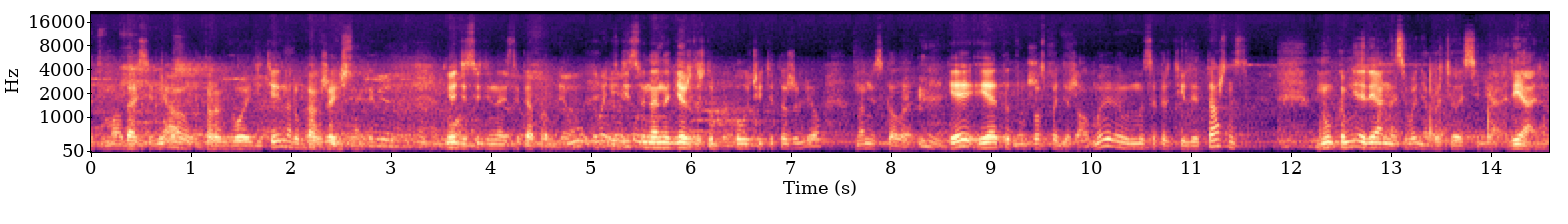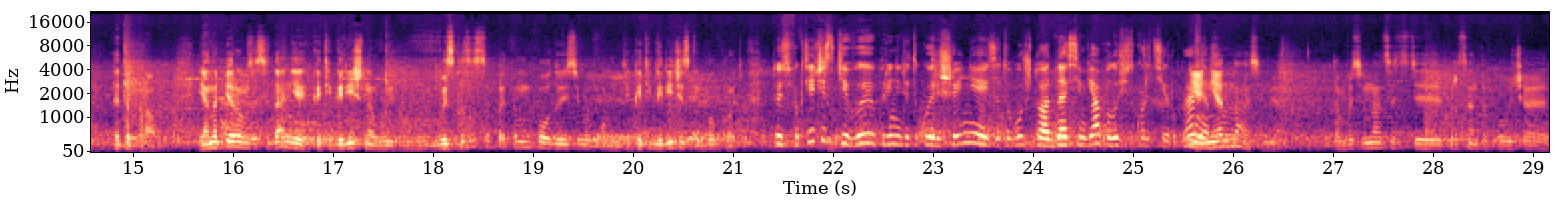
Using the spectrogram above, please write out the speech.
это молодая семья, у которых двое детей на руках, женщина. У нее действительно есть такая проблема. Единственная надежда, чтобы получить это жилье, она мне сказала. Я, я этот вопрос поддержал. Мы, мы сократили этажность. Ну, ко мне реально сегодня обратилась семья. Реально. Это правда. Я на первом заседании категорично вы, высказался по этому поводу, если вы помните. Категорически был против. То есть фактически вы приняли такое решение из-за того, что одна семья получит квартиру, правильно? Не, я не одна семья. Там 18% получает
